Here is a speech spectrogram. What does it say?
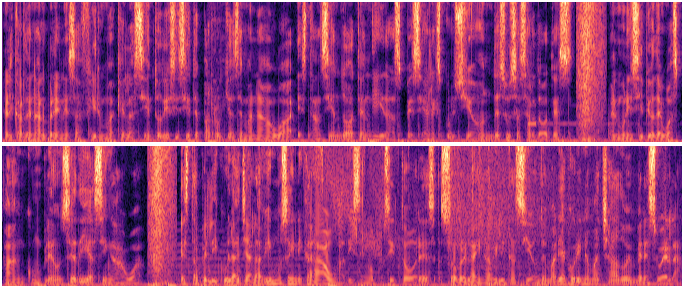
El cardenal Brenes afirma que las 117 parroquias de Managua están siendo atendidas pese a la expulsión de sus sacerdotes. El municipio de Huaspán cumple 11 días sin agua. Esta película ya la vimos en Nicaragua, dicen opositores, sobre la inhabilitación de María Corina Machado en Venezuela.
